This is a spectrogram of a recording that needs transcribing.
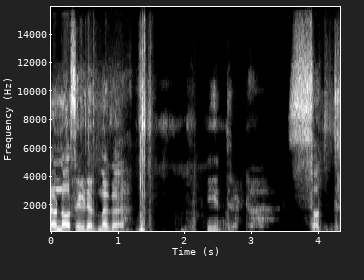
ನನ್ನ ಆಸೆ ಈಡೇರ್ದ್ಮ್ಯಾಗ ಇದ್ರ ಸತ್ರ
